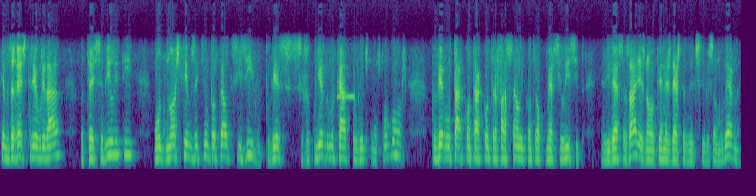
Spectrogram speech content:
temos a rastreabilidade, a traceability, onde nós temos aqui um papel decisivo, poder-se recolher do mercado produtos que não estão bons, poder lutar contra a contrafação e contra o comércio ilícito de diversas áreas, não apenas desta da distribuição moderna,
